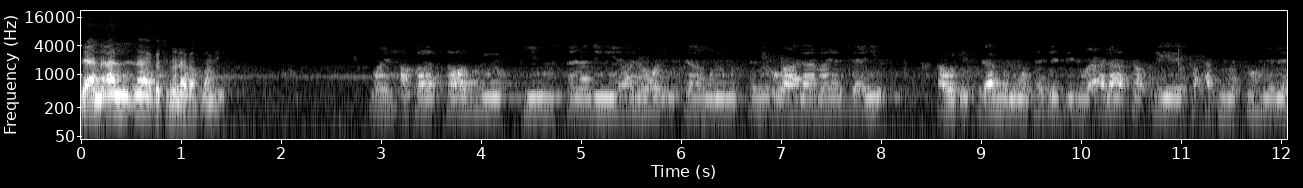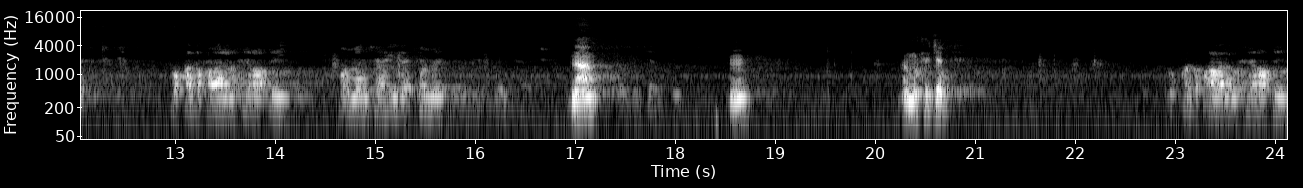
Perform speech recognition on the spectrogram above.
لأن نائبة مناب الضمير. وإن حصل التردد في مستنده هل هو الإسلام المستمر على ما يدعيه أو الإسلام المتجدد على تقرير صحة ما اتهم به؟ وقد قال الخرقي ومن شهد ومن نعم. المتجدد. وقد قال الخرقي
